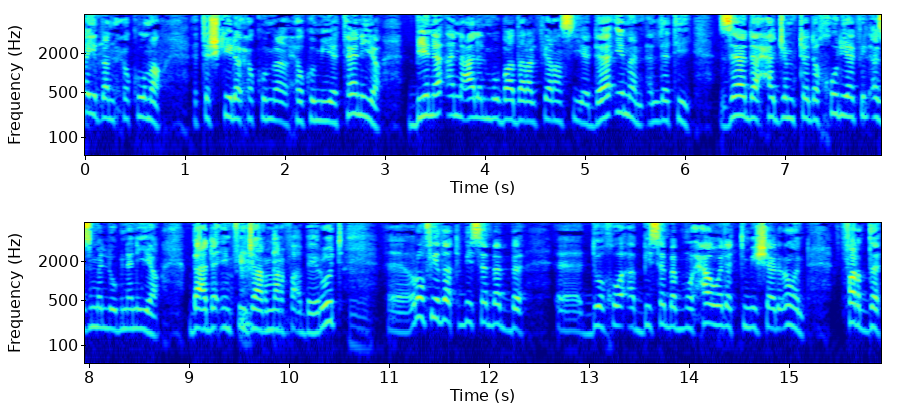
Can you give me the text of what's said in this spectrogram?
أيضا حكومة تشكيلة حكومة حكومية ثانية بناء على المبادرة الفرنسية دائما التي زاد حجم تدخلها في الأزمة اللبنانية بعد انفجار مرفأ بيروت. آه، رفضت بسبب بسبب محاولة ميشيل عون فرض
